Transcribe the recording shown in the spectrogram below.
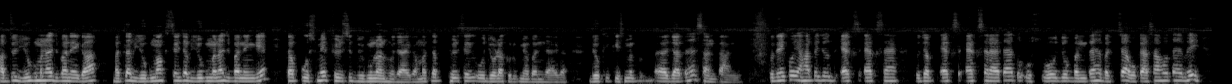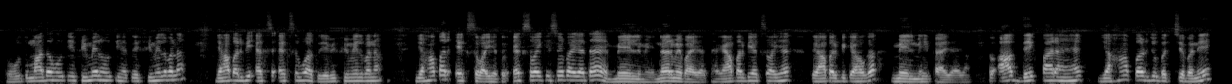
अब जो युग्मनज बनेगा मतलब युग्मक से जब युग्मनज बनेंगे, तब उसमें फिर से द्विगुणन हो जाएगा मतलब फिर से वो जोड़ा के रूप में बन जाएगा, जो कि किसमें जाता है, संतान में। तो देखो, यहाँ पे जो एक्स एक्स है तो जब एक्स एक्स रहता है तो उस, वो जो बनता है बच्चा, वो कैसा होता है भाई? तो वो तो मादा होती है फीमेल होती है तो ये फीमेल बना। यहाँ पर भी एक्स एक्स हुआ तो ये भी फीमेल बना। यहाँ पर एक्स वाई है तो एक्स वाई किसमें पाया जाता है? मेल में, नर में पाया जाता है। यहाँ पर भी एक्स वाई है तो यहाँ पर भी क्या होगा? मेल में ही पाया जाएगा। तो आप देख पा रहे हैं, यहाँ पर जो बच्चे बने,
